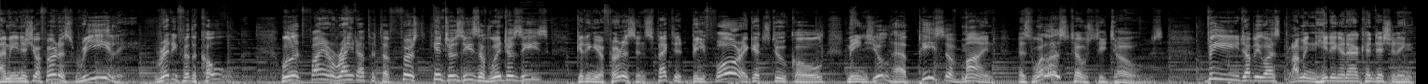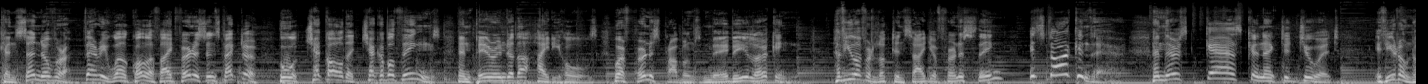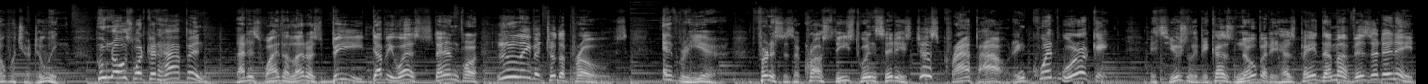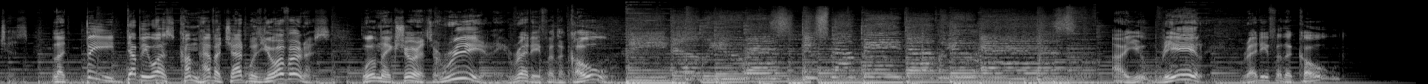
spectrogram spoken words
I mean, is your furnace really ready for the cold? Will it fire right up at the first hintersies of wintersies? Getting your furnace inspected before it gets too cold means you'll have peace of mind as well as toasty toes. BWS Plumbing, Heating, and Air Conditioning can send over a very well qualified furnace inspector who will check all the checkable things and peer into the hidey holes where furnace problems may be lurking. Have you ever looked inside your furnace thing? It's dark in there, and there's gas connected to it. If you don't know what you're doing, who knows what could happen? That is why the letters BWS stand for Leave It to the Pros. Every year, furnaces across these twin cities just crap out and quit working. It's usually because nobody has paid them a visit in ages. Let BWS come have a chat with your furnace. We'll make sure it's really ready for the cold. BWS, spell BWS. Are you really ready for the cold?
